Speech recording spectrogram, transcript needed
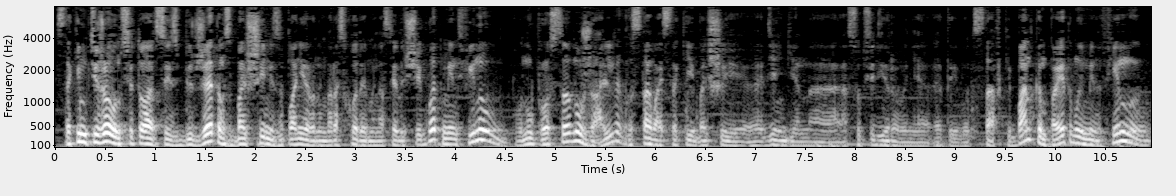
С таким тяжелым ситуацией с бюджетом, с большими запланированными расходами на следующий год, Минфину ну, просто ну, жаль доставать такие большие э, деньги на субсидирование этой вот ставки банкам, поэтому Минфин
